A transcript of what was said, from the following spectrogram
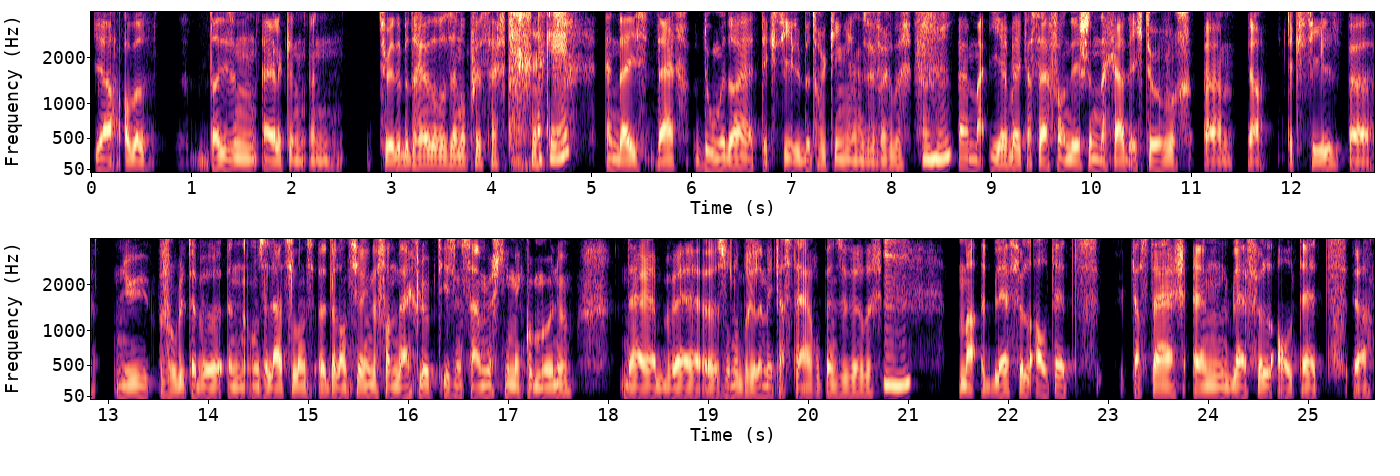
Ja, ah, wel, dat is een, eigenlijk een, een tweede bedrijf dat we zijn opgestart. Oké. en dat is, daar doen we dat, hè, textielbedrukking en zo verder. Mhm. Eh, maar hier bij Castaar Foundation, dat gaat echt over ehm, ja, textiel. Eh, nu bijvoorbeeld hebben we een, onze laatste lans- eh, de lancering dat vandaag loopt, is een samenwerking met Komono. Daar hebben wij zonnebrillen met Castaar op en zo verder. Mhm. Maar het blijft wel altijd Castaar en blijft wel altijd ja,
